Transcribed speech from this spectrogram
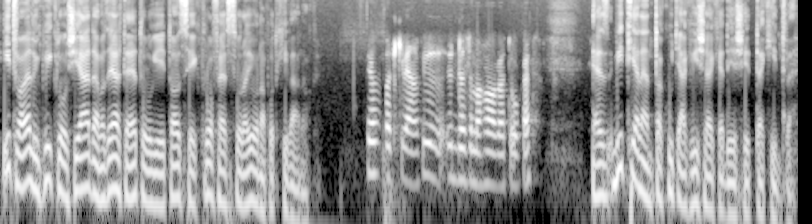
Itt van velünk Miklósi Ádám, az ELTE etológiai tanszék professzora. Jó napot kívánok! Jó napot kívánok, üdvözlöm a hallgatókat! Ez mit jelent a kutyák viselkedését tekintve?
